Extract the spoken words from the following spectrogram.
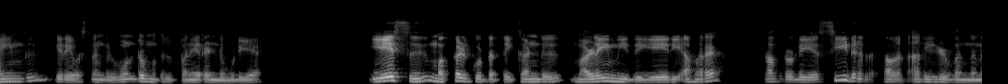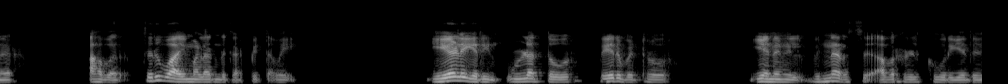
ஐந்து இறைவசனங்கள் ஒன்று முதல் பனிரெண்டு முடிய இயேசு மக்கள் கூட்டத்தை கண்டு மலை மீது ஏறி அமர அவருடைய சீடர் அவர் அருகில் வந்தனர். அவர் திருவாய் மலர்ந்து கற்பித்தவை. ஏழையரின் உள்ளத்தோர் பேறு பெற்றோர் ஏனெனில் விண்ணரசு அவர்களுக்கு உரியது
